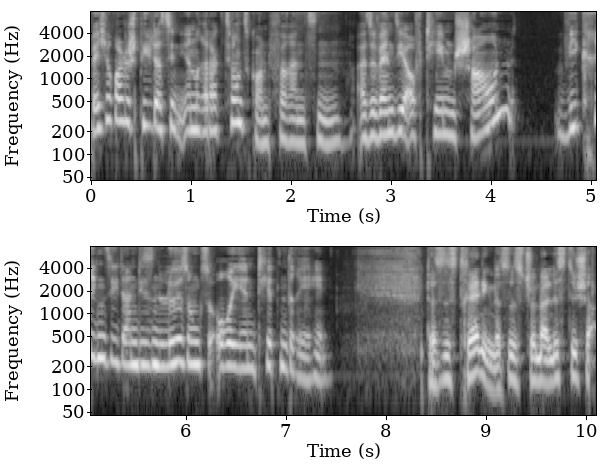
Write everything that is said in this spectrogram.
welche Rolle spielt das in Ihren Redaktionskonferenzen? Also wenn Sie auf Themen schauen, wie kriegen Sie dann diesen lösungsorientierten Dreh hin? Das ist Training, das ist journalistische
